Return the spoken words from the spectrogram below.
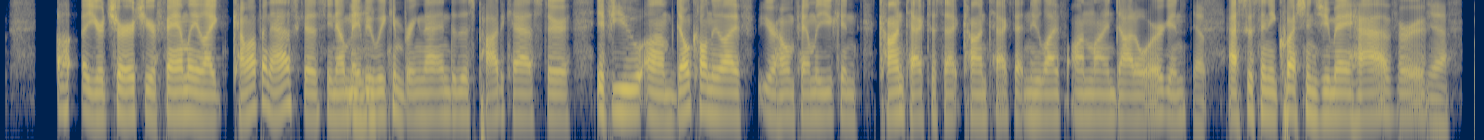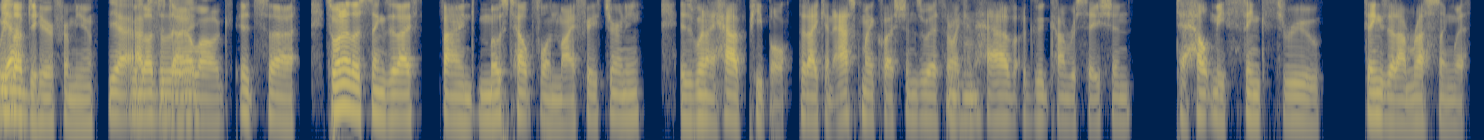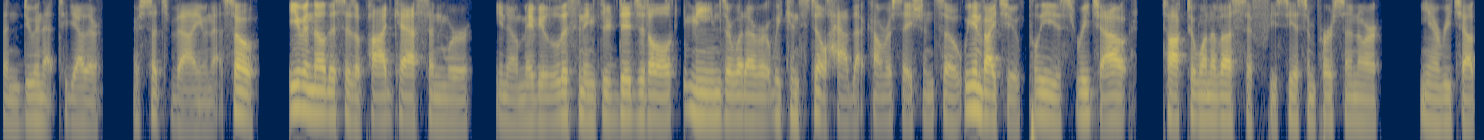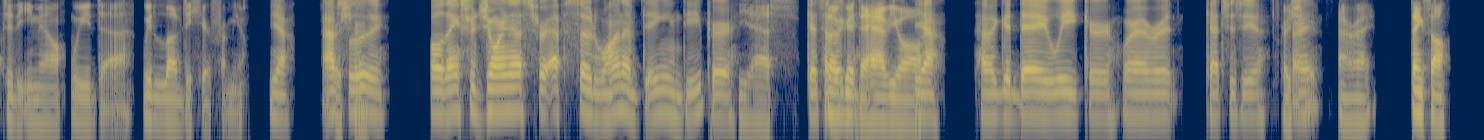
uh, your church, your family, like come up and ask us. You know, maybe Mhm. we can bring that into this podcast. Or if you um, don't call New Life your home family, you can contact us at contact at newlifeonline.org and Yep. ask us any questions you may have. Or if, yeah. We'd Yeah. love to hear from you. yeah, we love to dialogue. It's uh, it's one of those things that I find most helpful in my faith journey is when I have people that I can ask my questions with, or I can Mhm. have a good conversation to help me think through things that I'm wrestling with, and doing that together. There's such value in that. So even though this is a podcast and we're you know maybe listening through digital means or whatever, we can still have that conversation. So we invite you, please reach out, talk to one of us if you see us in person, or you know reach out through the email. We'd uh, we'd love to hear from you. Yeah. Absolutely. Well, thanks for joining us for episode one of Digging Deeper. Yes. Guys, so good to have you all. Yeah. Have a good day, week, or wherever it catches you. For right? sure. All right. Thanks all.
